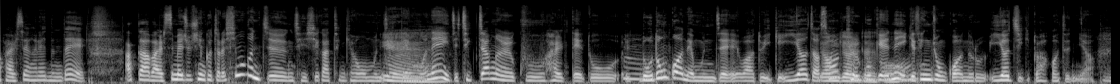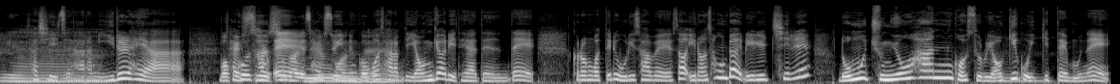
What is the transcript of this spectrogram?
발생을 했는데 아까 말씀해 주신 것처럼 신분증 제시 같은 경우 문제 예. 때문에 이제 직장을 구할 때도 음. 노동권의 문제와도 이게 이어져서 연결되고. 결국에는 이게 생존권으로 이어지기도 하거든요. 예. 사실 이제 사람이 일을 해야 먹고 살, 수, 예, 살수 있는 거고 사람들이 연결이 돼야 되는데 그런 것들이 우리 사회에서 이런 성별 일치를 너무 중요한 것으로 여기고 음. 있기 때문에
